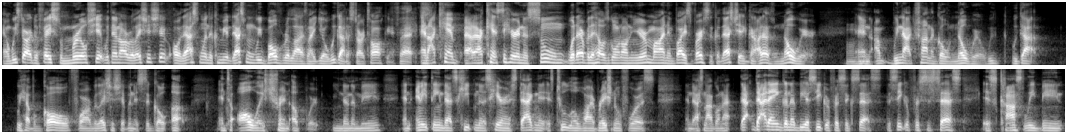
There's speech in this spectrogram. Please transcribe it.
and we started to face some real shit within our relationship, oh, that's when the community, that's when we both realized like, yo, we got to start talking. Facts. And I can't, I can't sit here and assume whatever the hell is going on in your mind and vice versa, because that shit got us nowhere. Mm-hmm. And I'm, we're not trying to go nowhere. We we got, we have a goal for our relationship, and it's to go up and to always trend upward. You know what I mean? And anything that's keeping us here and stagnant is too low vibrational for us. And that's not gonna that that ain't gonna be a secret for success. The secret for success is constantly being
